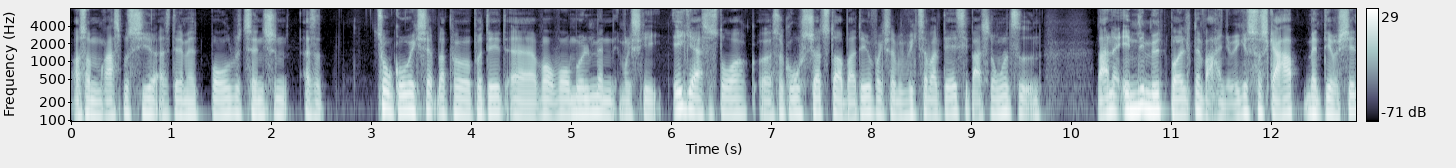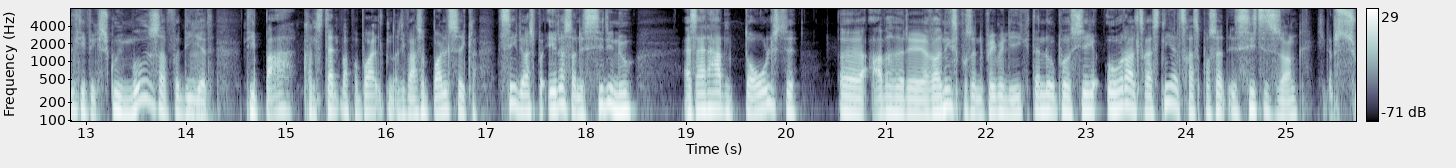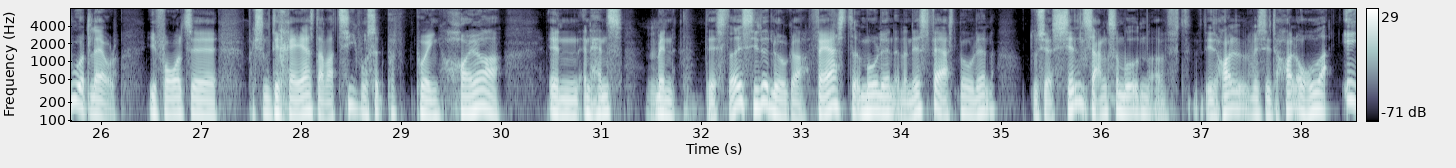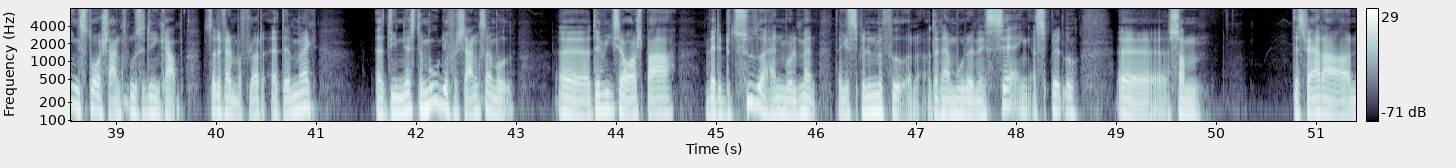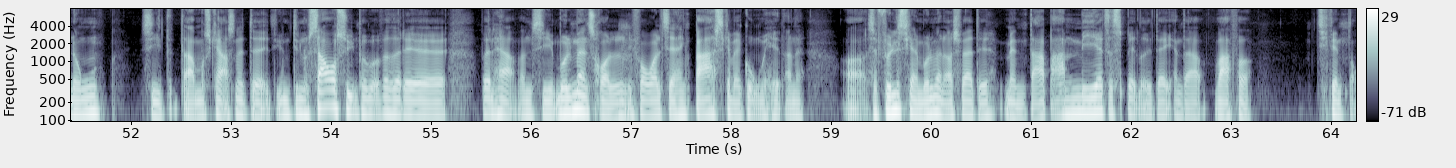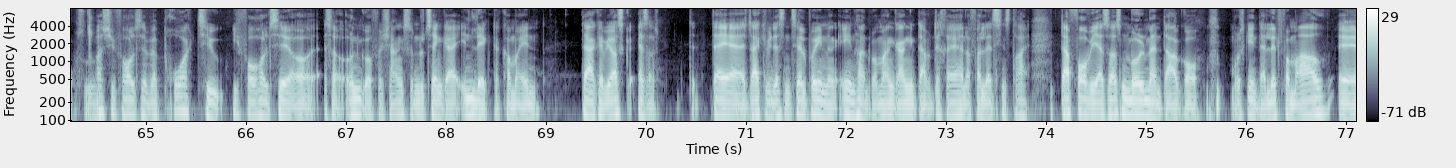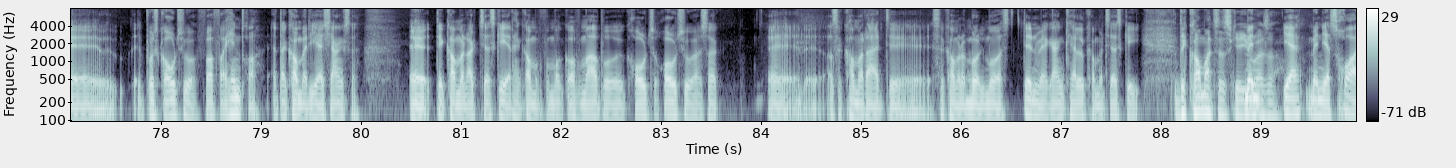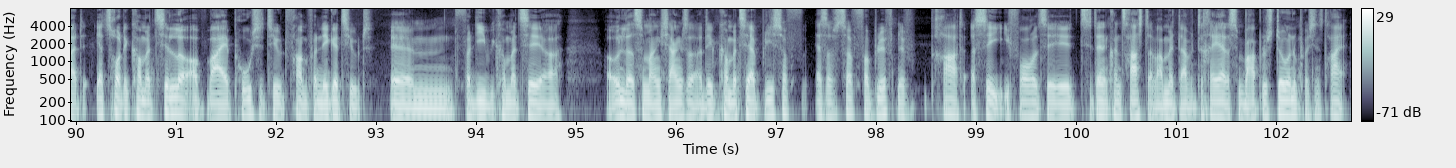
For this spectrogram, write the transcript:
og som Rasmus siger, altså det der med ball retention, altså to gode eksempler på, på det, uh, hvor, hvor målmænd måske ikke er så store, uh, så gode shotstopper. Det er jo for eksempel Victor Valdez i Barcelona-tiden. Når han endelig mødte boldene, var han jo ikke så skarp, men det var sjældent, de fik skud imod sig, fordi mm. at de bare konstant var på bolden, og de var så boldsikre. Se det også på Ederson i City nu. Altså, han har den dårligste øh, hvad hedder det, redningsprocent i Premier League. Den lå på cirka 58-59 procent i sidste sæson. Helt absurd lavt i forhold til for eksempel De Reas, der var 10 procent point højere end, end hans. Mm. Men det er stadig City, der lukker færrest mål ind, eller næstfærrest mål ind. Du ser sjældent chancer mod den, og et hold, hvis et hold overhovedet har én stor chance mod City i en kamp, så er det fandme flot af dem, ikke? At de er næsten mulige for chancer imod. Øh, og det viser jo også bare, hvad det betyder at have en målmand, der kan spille med fødderne, og den her modernisering af spillet, øh, som desværre der er nogen, sige, der måske har sådan et, et dinosaursyn på, hvad hedder det, øh, på den her hvad man siger, målmandsrolle, mm. i forhold til, at han bare skal være god med hænderne. Og selvfølgelig skal en målmand også være det, men der er bare mere til spillet i dag, end der var for 10-15 år siden. Også i forhold til at være proaktiv, i forhold til at altså, undgå for chancer. Nu tænker jeg indlæg, der kommer ind. Der kan vi også, altså, der, er- der kan vi næsten tælle på en, en hånd, hvor mange gange David De Gea han har forladt sin streg. Der får vi altså også en målmand, der går måske endda lidt for meget øh, på skovtur for at forhindre, at der kommer de her chancer. Øh, det kommer nok til at ske, at han kommer for, går for meget på grovtur, og så, øh, og så kommer der et, øh, så kommer der mål mod os. Den vil jeg gerne kalde kommer til at ske. Det kommer til at ske, Men, jo, altså. Ja, men jeg tror, at jeg tror, det kommer til at opveje positivt frem for negativt. Øhm, fordi vi kommer til at, at undlade så mange chancer, og det kommer til at blive så, altså, så forbløffende rart at se i forhold til, til den kontrast, der var med David der som bare blev stående på sin streg.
